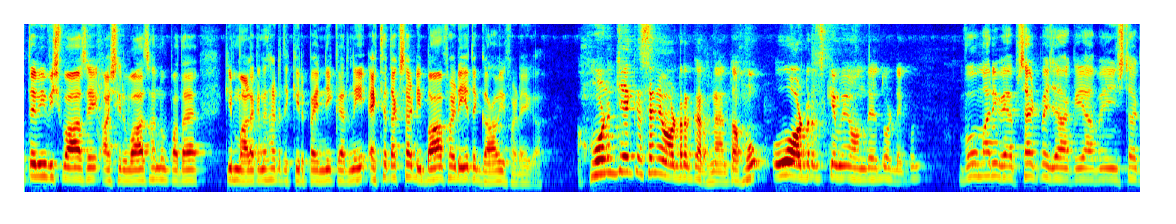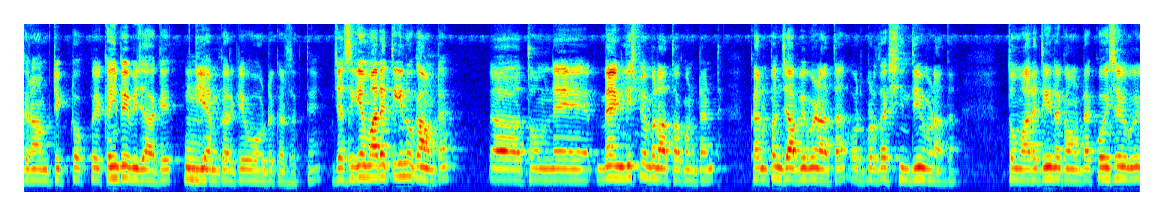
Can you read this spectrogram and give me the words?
ਤੇ ਵੀ ਵਿਸ਼ਵਾਸ ਹੈ ਆਸ਼ੀਰਵਾਦ ਸਾਨੂੰ ਪਤਾ ਹੈ ਕਿ ਮਾਲਕ ਨੇ ਸਾਡੇ ਤੇ ਕਿਰਪਾ ਇੰਨੀ ਕਰਨੀ ਇੱਥੇ ਤੱਕ ਸਾਡੀ ਬਾਹ ਫੜੀ ਹੈ ਤੇ ਗਾਂ ਵੀ ਫੜੇਗਾ ਹੁਣ ਜੇ ਕਿਸੇ ਨੇ ਆਰਡਰ ਕਰਨਾ ਤਾਂ ਉਹ ਆਰਡਰਸ ਕਿਵੇਂ ਆਉਂਦੇ ਤੁਹਾਡੇ ਕੋਲ वो हमारी वेबसाइट पे जाके आप इंस्टाग्राम टिकटॉक पे कहीं पे भी जाके डीएम करके वो ऑर्डर कर सकते हैं जैसे कि हमारे तीन अकाउंट हैं तो हमने मैं इंग्लिश में बनाता हूँ कंटेंट कर्म पंजाबी बनाता है और प्रदक्ष हिंदी में बनाता है तो हमारे तीन अकाउंट है कोई से भी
